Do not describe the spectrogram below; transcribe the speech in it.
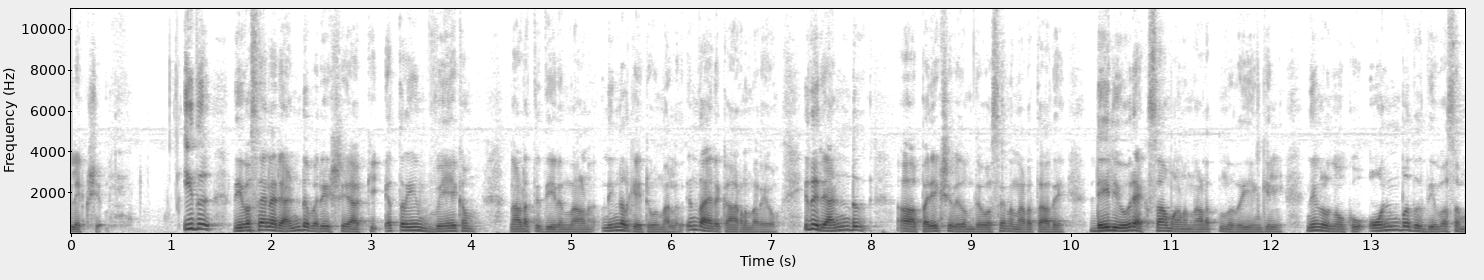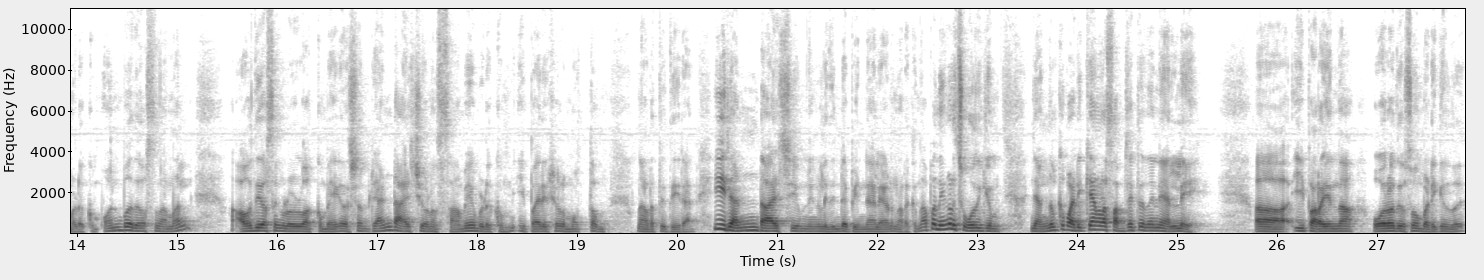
ലക്ഷ്യം. ഇത് ദിവസേന രണ്ട് പരീക്ഷയാക്കി എത്രയും വേഗം നടത്തി തീരുന്നതാണ് നിങ്ങൾക്ക് ഏറ്റവും നല്ലത്. എന്താ അതിന്റെ കാരണം എന്നറിയോ? ഇത് രണ്ട് പരീക്ഷ വീതം ദിവസേന നടത്താതെ ഡെയിലി ഒരു എക്സാമാണ് നടത്തുന്നത് എങ്കിൽ നിങ്ങൾ നോക്കൂ ഒൻപത് ദിവസം എടുക്കും. ഒൻപത് ദിവസം എന്ന് പറഞ്ഞാൽ അവധി ദിവസങ്ങൾ ഒഴിവാക്കുമ്പോൾ ഏകദേശം രണ്ടാഴ്ചയോളം സമയമെടുക്കും ഈ പരീക്ഷകൾ മൊത്തം നടത്തി തീരാൻ ഈ രണ്ടാഴ്ചയും നിങ്ങൾ ഇതിന്റെ പിന്നാലെയാണ് നടക്കുന്നത്. അപ്പോൾ നിങ്ങൾ ചോദിക്കും ഞങ്ങൾക്ക് പഠിക്കാനുള്ള സബ്ജക്റ്റ് തന്നെയല്ലേ? ഈ പറയുന്ന ഓരോ ദിവസവും പഠിക്കുന്നത്.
